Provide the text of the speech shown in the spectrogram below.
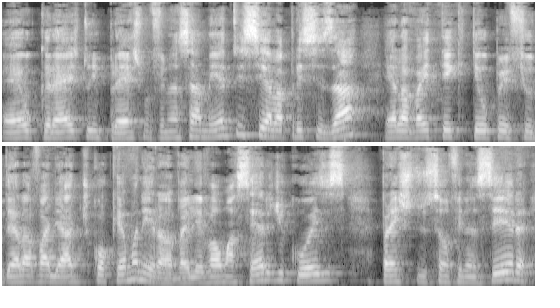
é, o crédito, o empréstimo, o financiamento, e se ela precisar, ela vai ter que ter o perfil dela avaliado de qualquer maneira, ela vai levar uma série de coisas para a instituição financeira,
